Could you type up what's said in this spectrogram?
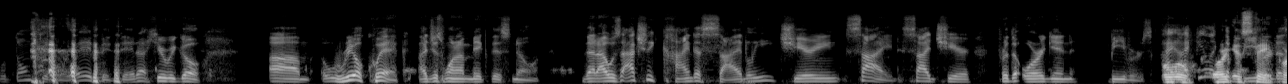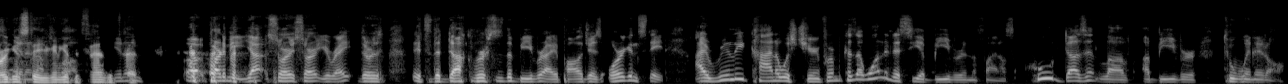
Well, don't get away, big data. Here we go. Um, real quick, I just want to make this known that I was actually kind of sidely cheering side side cheer for the Oregon Beavers. I, I feel like Oregon State, Oregon State, you're gonna get the fans you know, uh, pardon me. Yeah, sorry, sorry. You're right. There's it's the duck versus the beaver. I apologize. Oregon State. I really kind of was cheering for him because I wanted to see a beaver in the finals. Who doesn't love a beaver to win it all?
